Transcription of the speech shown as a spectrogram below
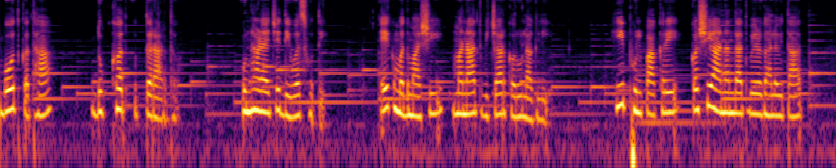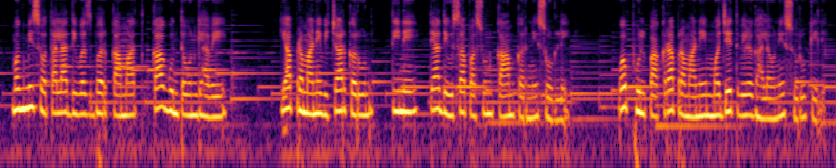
बोधकथा दुःखद उत्तरार्ध. उन्हाळ्याचे दिवस होते. एक मधमाशी मनात विचार करू लागली. ही फुलपाखरे कशी आनंदात वेळ घालवितात? मग मी स्वतःला दिवसभर कामात का गुंतवून घ्यावे? याप्रमाणे विचार करून तिने त्या दिवसापासून काम करणे सोडले व फुलपाखराप्रमाणे मजेत वेळ घालवणे सुरू केले.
